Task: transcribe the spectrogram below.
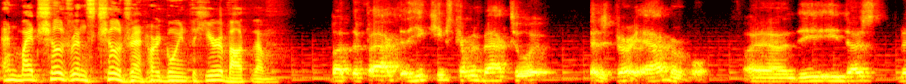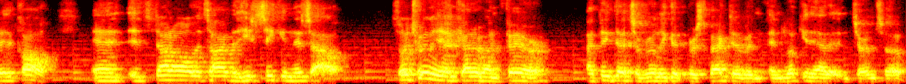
and my children's children are going to hear about them. But the fact that he keeps coming back to it is very admirable. And he, he does make the call. And it's not all the time that he's seeking this out. So it's really kind of unfair. I think that's a really good perspective and, and looking at it in terms of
